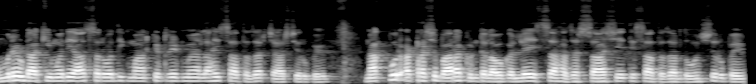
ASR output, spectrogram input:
उमरेव डाकीमध्ये आज सर्वाधिक मार्केट रेट मिळाला आहे सात हजार चारशे रुपये. नागपूर अठराशे बारा क्विंटल अवकालले सहा हजार सहाशे ते सात हजार दोनशे रुपये.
